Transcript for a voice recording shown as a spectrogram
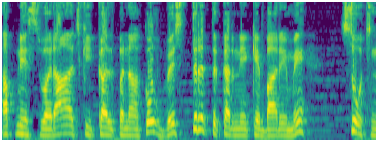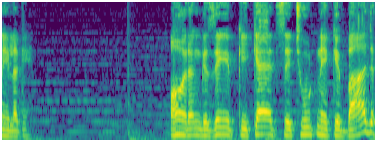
अपने स्वराज की कल्पना को विस्तृत करने के बारे में सोचने लगे। औरंगज़ेब की कैद से छूटने के बाद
